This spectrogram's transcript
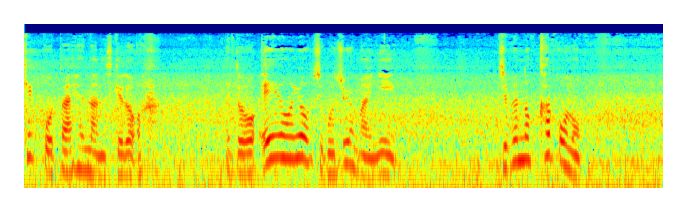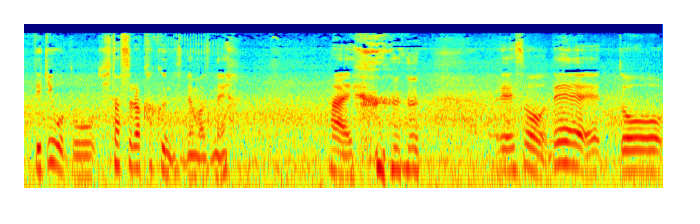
結構大変なんですけど、えっと、A4 用紙50枚に自分の過去の出来事をひたすら書くんですねまずね。はい。でそう。でえっと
